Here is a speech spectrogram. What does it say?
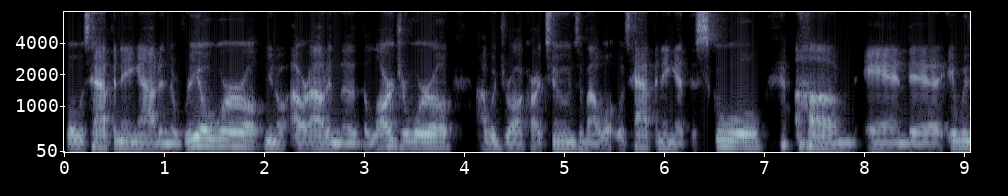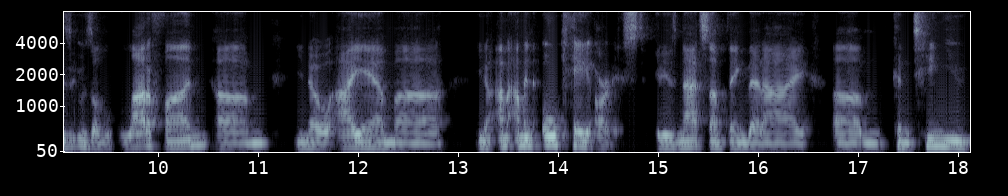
what was happening out in the real world, you know, or out in the, the larger world. I would draw cartoons about what was happening at the school. Um, and uh, it was, it was a lot of fun. Um, you know, I am, uh, you know, I'm, I'm an okay artist. It is not something that I um, continue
